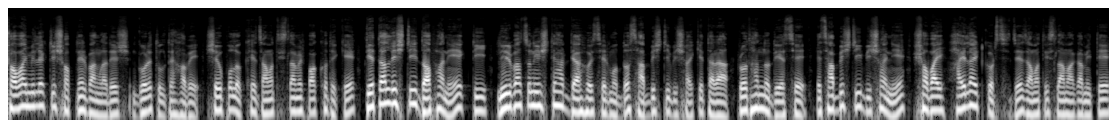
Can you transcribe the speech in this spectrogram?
সবাই মিলে একটি স্বপ্নের বাংলাদেশ গড়ে তুলতে হবে। সে উপলক্ষে জামাত ইসলামের পক্ষ থেকে তেতাল্লিশটি দফা নিয়ে একটি নির্বাচনী ইশতেহার দেওয়া হয়েছে। এর মধ্যে ছাব্বিশটি বিষয়কে তারা প্রাধান্য দিয়েছে। এই ছাব্বিশটি বিষয় নিয়ে সবাই হাইলাইট করছে যে জামাত ইসলাম আগামীতে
